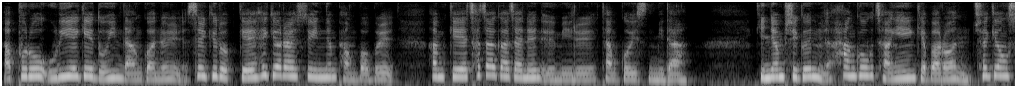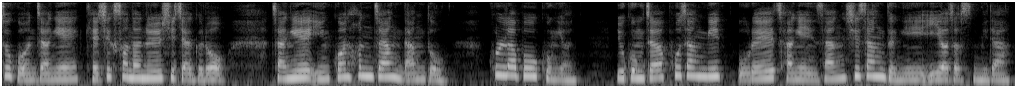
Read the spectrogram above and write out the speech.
앞으로 우리에게 놓인 난관을 슬기롭게 해결할 수 있는 방법을 함께 찾아가자는 의미를 담고 있습니다. 기념식은 한국장애인개발원 최경숙 원장의 개식 선언을 시작으로 장애 인권 헌장 낭독, 콜라보 공연, 유공자 포상 및 올해의 장애인상 시상 등이 이어졌습니다.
